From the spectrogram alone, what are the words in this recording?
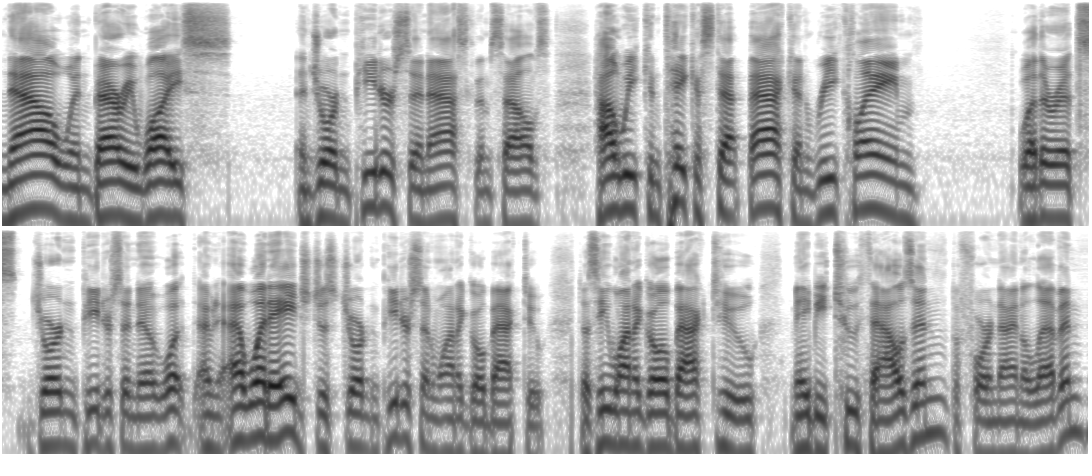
now when Bari Weiss and Jordan Peterson ask themselves how we can take a step back and reclaim whether it's Jordan Peterson uh, what I mean, at what age does Jordan Peterson want to go back to? Does he want to go back to maybe 2000 before 9/11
